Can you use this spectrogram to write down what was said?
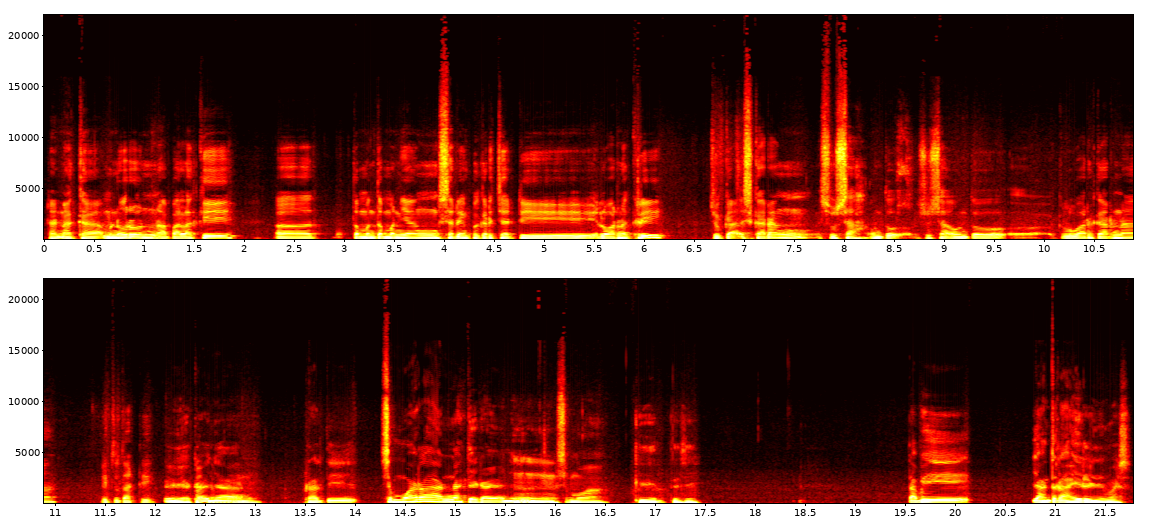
Dan agak menurun apalagi eh, teman-teman yang sering bekerja di luar negeri juga sekarang susah untuk susah untuk eh, keluar karena itu tadi Iya kayaknya ini. berarti semua ranah deh kayaknya Mm, semua gitu sih. Tapi yang terakhir ini mas,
